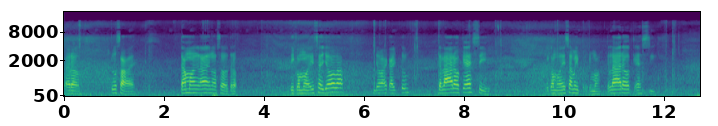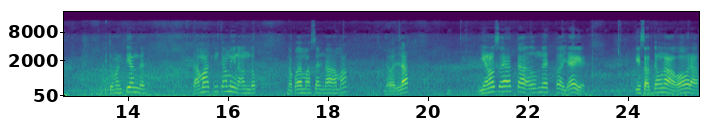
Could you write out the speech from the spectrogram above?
pero tú sabes, estamos en la de nosotros. Y como dice Yoda, Yoda Cartoon, claro que sí. Y como dice mi primo, claro que sí. ¿Y tú me entiendes? Estamos aquí caminando. No podemos hacer nada más. De verdad. Yo no sé hasta dónde esto llegue. Quizás de una hora,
